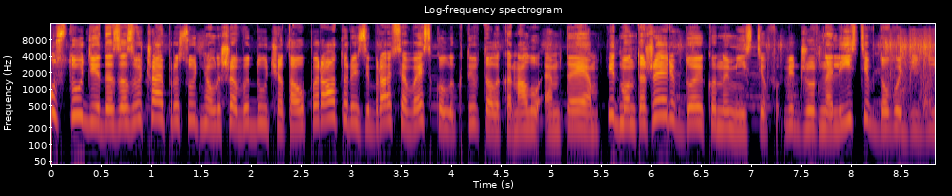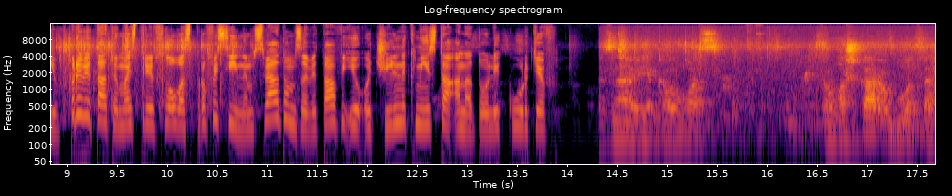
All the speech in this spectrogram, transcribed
У студії, де зазвичай присутня лише ведуча та оператори, зібрався весь колектив телеканалу МТМ від монтажерів до економістів, від журналістів до водіїв. Привітати майстрів слова з професійним святом завітав і очільник міста Анатолій Куртєв. Знаю, яка у вас важка робота,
